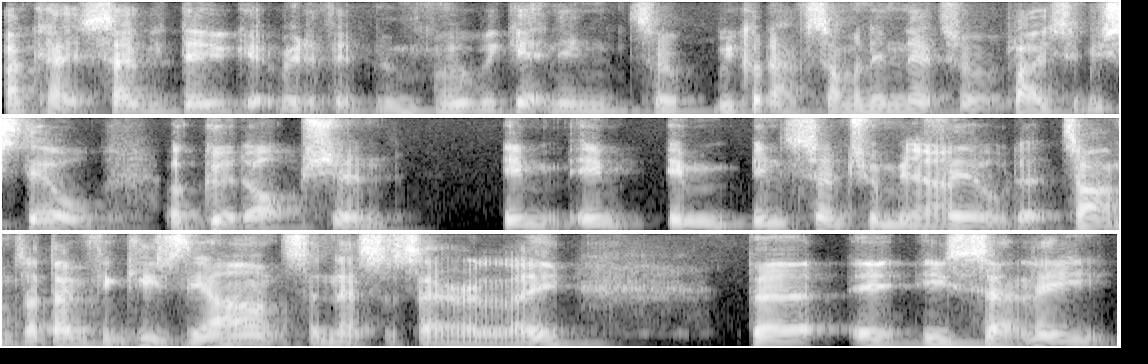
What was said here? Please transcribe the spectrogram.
Okay, so we do get rid of him. And who are we getting into? We could have someone in there to replace him. He's still a good option in in in, in central midfield yeah. at times. I don't think he's the answer necessarily, but it, he's certainly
